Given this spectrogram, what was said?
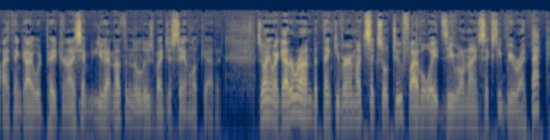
I think I would patronize him. You got nothing to lose by just saying look at it. So anyway, I got to run, but thank you very much. 602-508-0960. Be right back.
